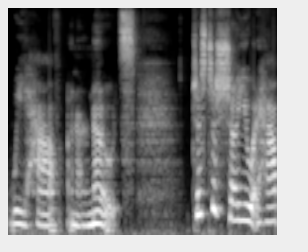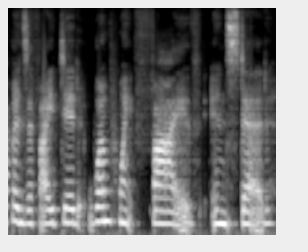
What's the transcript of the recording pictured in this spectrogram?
we have on our notes. Just to show you what happens if I did 1.5 instead.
